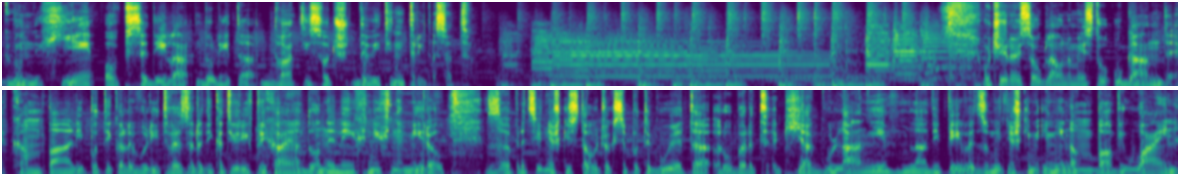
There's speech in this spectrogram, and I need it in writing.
Gun-hye obsedela do leta 2039. Včeraj so v glavnem mestu Ugande, Kampali, potekale volitve, zaradi katerih prihaja do nenehnih nemirov. Za predsedniški stolček se potegujeta Robert Kjagulani, mladi pevec z umetniškim imenom Bobby Wine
